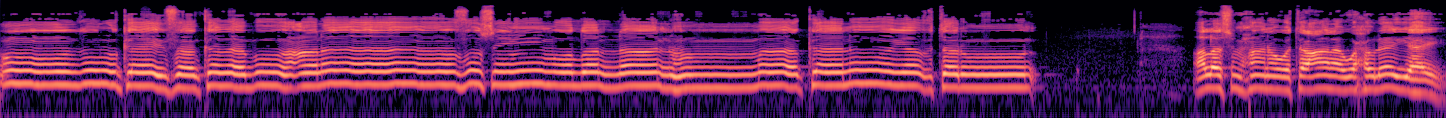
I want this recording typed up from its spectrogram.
انظر كيف كذبوا على أنفسهم وضل عنهم ما كانوا يفترون allah subxaanahu wa tacaala wuxuu leeyahay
